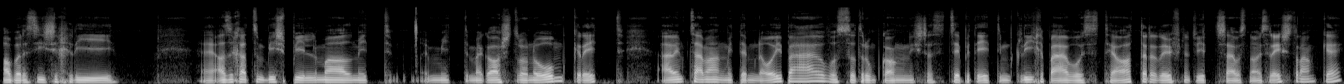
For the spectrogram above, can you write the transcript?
Aber es ist ein bisschen, äh, also ich habe zum Beispiel mal mit, mit einem Gastronom geredet, auch im Zusammenhang mit dem Neubau, wo es so darum gegangen ist, dass jetzt eben dort im gleichen Bau, wo unser Theater eröffnet wird, es auch ein neues Restaurant geben.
